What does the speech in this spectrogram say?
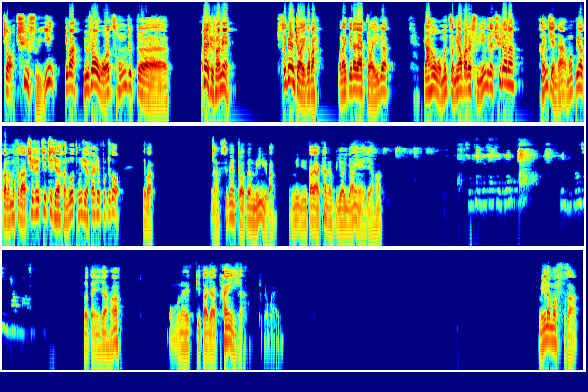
叫去水印，对吧？比如说，我从这个快手上面。随便找一个吧，我来给大家找一个，然后我们怎么样把这水印给它去掉呢？很简单，我们不要搞那么复杂。其实这之前很多同学还是不知道，对吧？啊，随便找个美女吧，美女大家看着比较养眼一点哈。稍等一下哈，我们来给大家看一下这个玩意，没那么复杂。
